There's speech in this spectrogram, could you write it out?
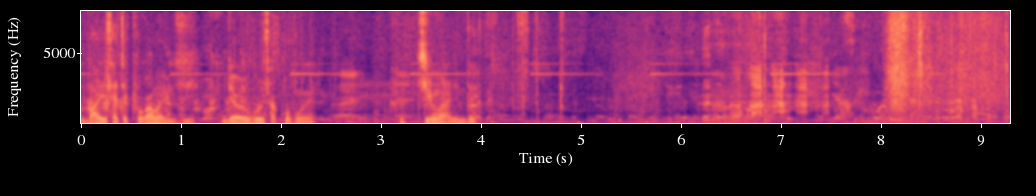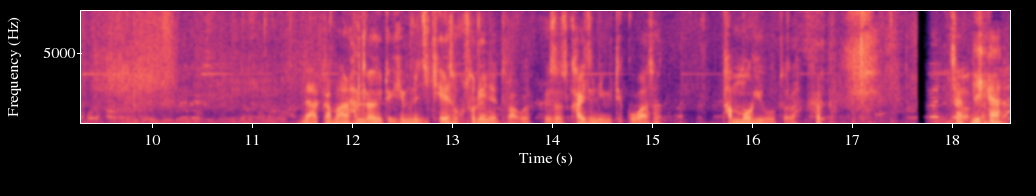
말이 살짝 교감한지 내 얼굴 자꾸 보네. 지금은 아닌데. 근데 아까 말 한 명이 되게 힘든지 계속 소리 내더라고요. 그래서 가이드님이 데리고 가서 밥 먹이고 오더라. 저기야.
